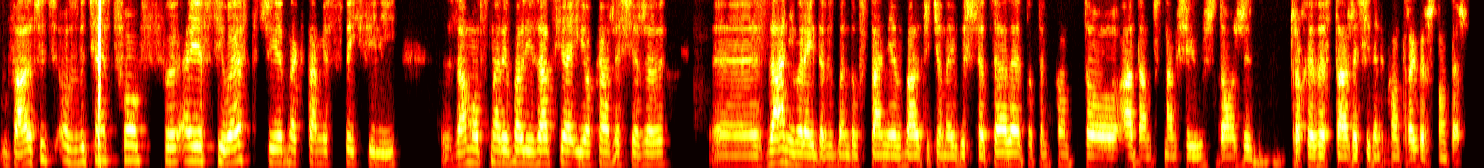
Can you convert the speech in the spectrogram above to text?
walczyć o zwycięstwo w AFC West, czy jednak tam jest w tej chwili za mocna rywalizacja i okaże się, że zanim Raiders będą w stanie walczyć o najwyższe cele, to ten to Adams nam się już zdąży trochę zestarzeć i ten kontrakt zresztą też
